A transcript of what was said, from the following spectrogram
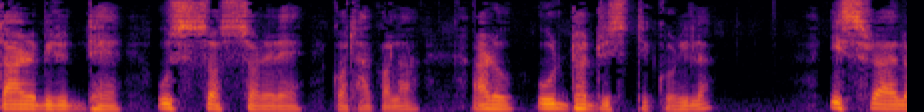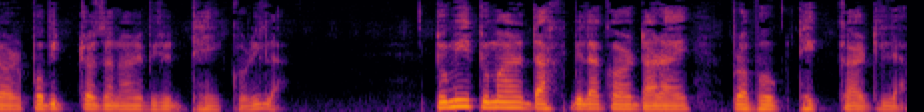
কাৰ বিৰুদ্ধে উচ্চ স্বৰেৰে কথা কলা আৰু ঊৰ্ধদৃষ্টি কৰিলা? ইছৰাইলৰ পবিত্ৰজনাৰ বিৰুদ্ধেই কৰিলা? তুমি তোমাৰ দাসবিলাকৰ দ্বাৰাই প্ৰভুক ধিক্কাৰ দিলা?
